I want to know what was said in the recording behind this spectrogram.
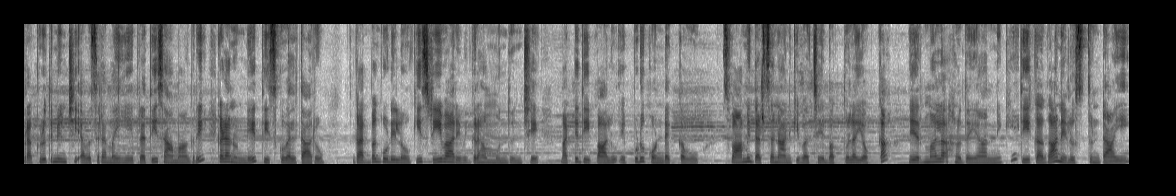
ప్రకృతి నుంచి అవసరమయ్యే ప్రతి సామాగ్రి ఇక్కడ నుండే తీసుకువెళ్తారు. గర్భగుడిలోకి శ్రీవారి విగ్రహం ముందుంచే మట్టి దీపాలు ఎప్పుడూ కొండెక్కవు. స్వామి దర్శనానికి వచ్చే భక్తుల యొక్క నిర్మల హృదయానికి తీకగా నిలుస్తుంటాయి.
